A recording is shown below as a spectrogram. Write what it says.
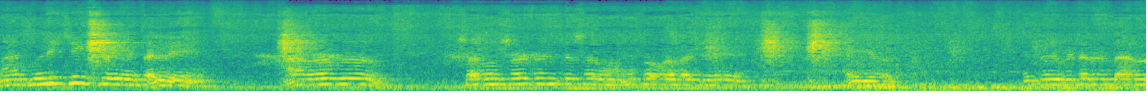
నా గురించి పోయే తల్లి ఆ రోజు సగం సరిపించి సగం అమ్ముకోవాలంటే అయ్యో ఇద్దరు బిడ్డలు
